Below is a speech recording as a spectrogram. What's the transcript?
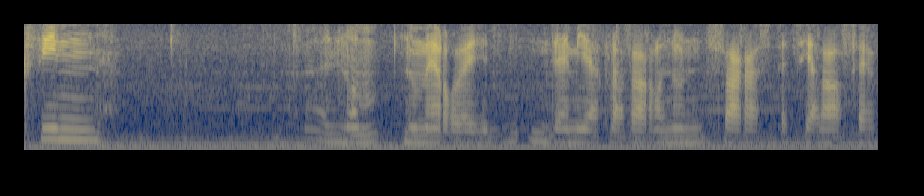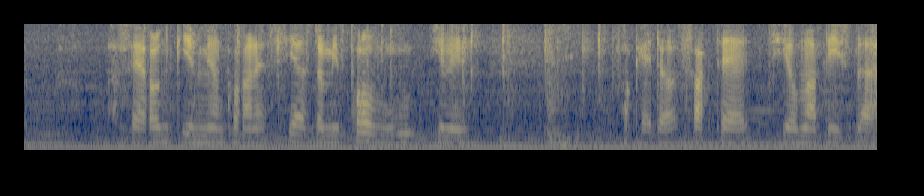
kvin eh, num numeroj de mia clavaro nun fara speciala afer aferon kiun mi ancora ne scias do mi provu ilin. Ok do fakte tio mapis la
